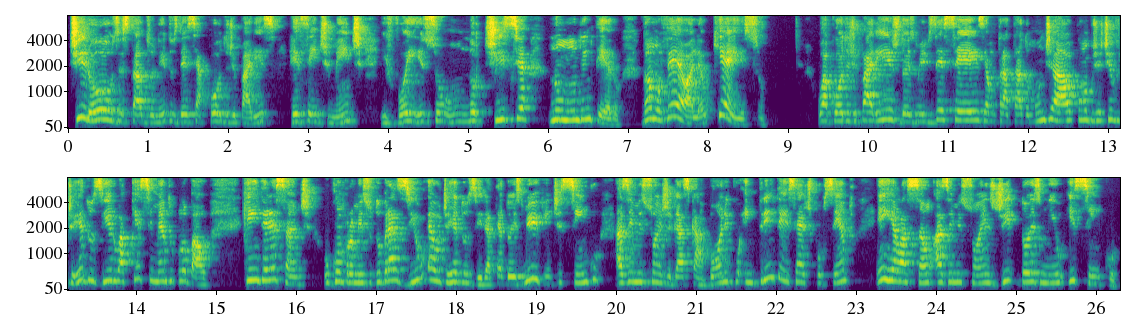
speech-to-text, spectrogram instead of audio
tirou os Estados Unidos desse Acordo de Paris recentemente e foi isso uma notícia no mundo inteiro. Vamos ver, olha, o que é isso? O Acordo de Paris de 2016 é um tratado mundial com o objetivo de reduzir o aquecimento global. Que interessante, o compromisso do Brasil é o de reduzir até 2025 as emissões de gás carbônico em 37% em relação às emissões de 2005.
